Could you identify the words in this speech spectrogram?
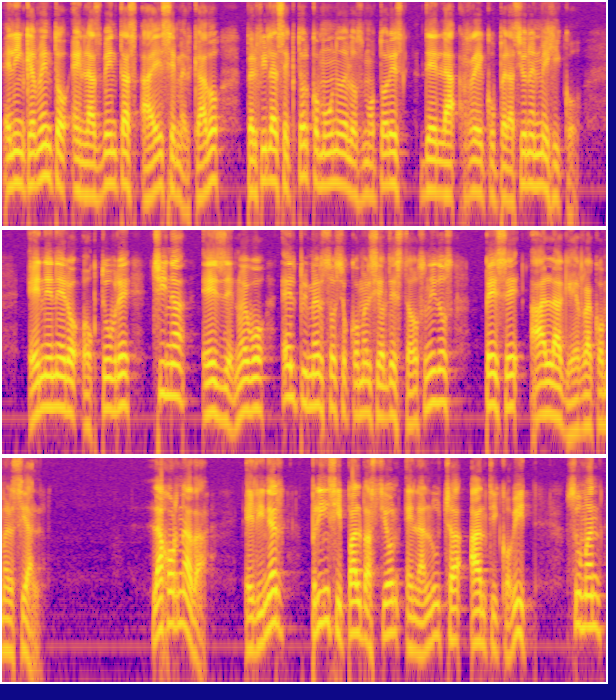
El incremento en las ventas a ese mercado perfila al sector como uno de los motores de la recuperación en México. En enero-octubre, China es de nuevo el primer socio comercial de Estados Unidos pese a la guerra comercial. La jornada. El INER, principal bastión en la lucha anti-COVID. Suman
